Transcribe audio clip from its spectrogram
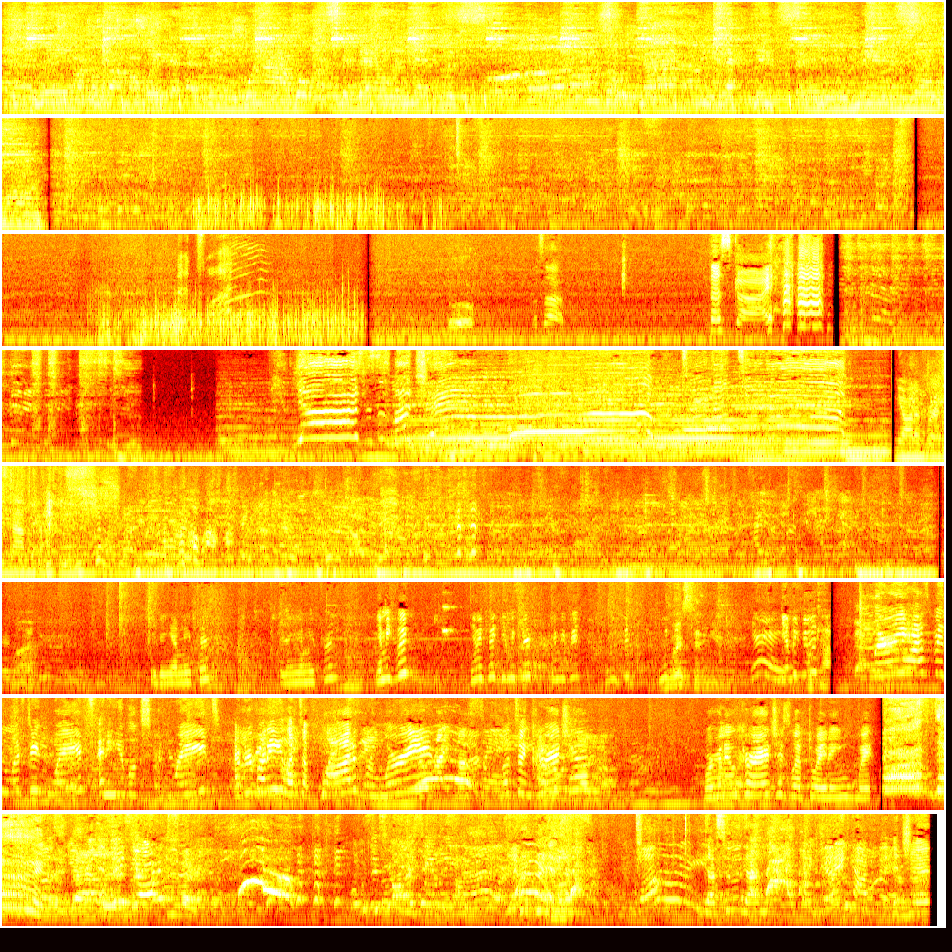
Dream I could buy my way to heaven. When I woke, I spit that on a necklace. I told God I'll be back in a second. Man, it's so hard. What's up? This guy. up. Yada for a Snapchat. Eating yummy food? Eating yummy food? Yummy food? Yummy food, yummy food, yummy food, yummy food, yummy food. We're sitting here. Yay. Yummy food. Lurie has been lifting weights and he looks great. Everybody, let's applaud for Lurie. Let's encourage him. We're gonna encourage his lift weighting. Wait. Is this yours? Was this yours, Haley? Yes. Why? Guess who again? Getting half of it.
